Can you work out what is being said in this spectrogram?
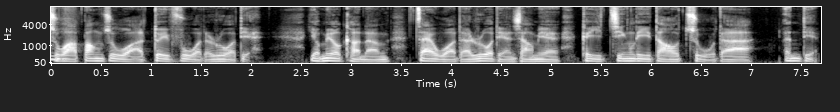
主啊，帮助我对付我的弱点。有没有可能在我的弱点上面可以经历到主的恩典？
